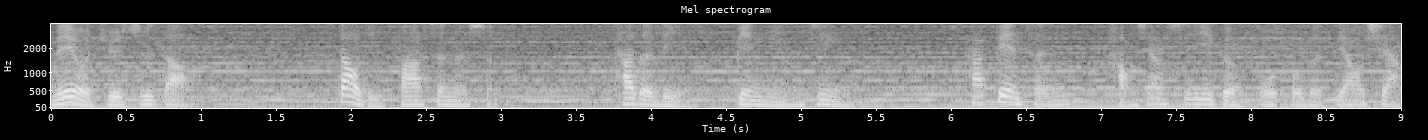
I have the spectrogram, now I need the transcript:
没有觉知到到底发生了什么，他的脸变宁静了，他变成好像是一个佛陀的雕像。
